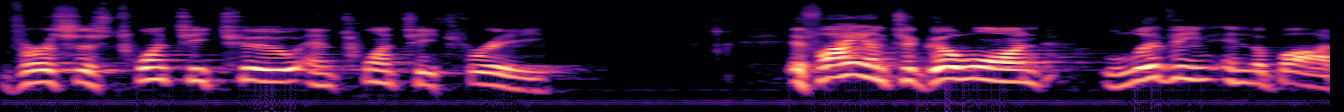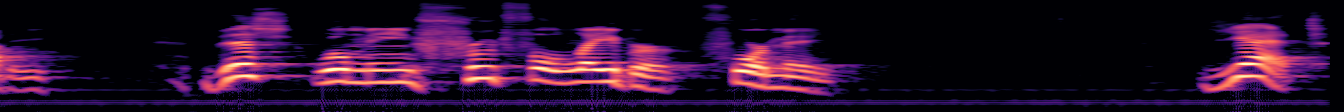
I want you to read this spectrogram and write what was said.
verses 22 and 23 If I am to go on living in the body, this will mean fruitful labor for me. Yet,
